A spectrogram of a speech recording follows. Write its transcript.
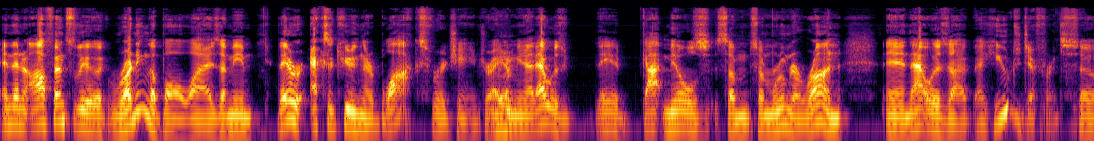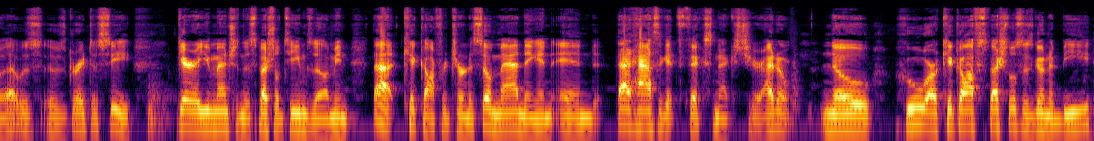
and then offensively, like running the ball wise, I mean, they were executing their blocks for a change, right? Mm-hmm. I mean, that was they had got Mills some some room to run, and that was a, a, huge difference. So that was it was great to see. Gary, you mentioned the special teams though. I mean, that kickoff return is so maddening, and and that has to get fixed next year. I don't know who our kickoff specialist is going to be,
